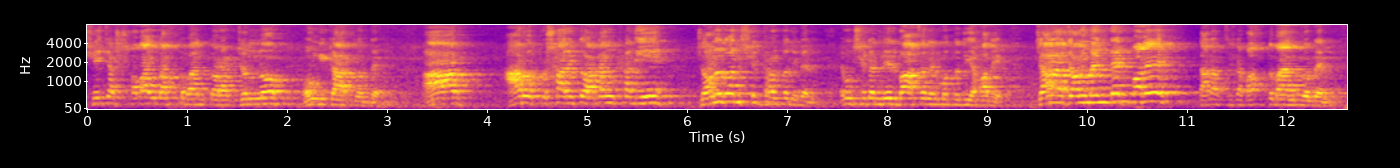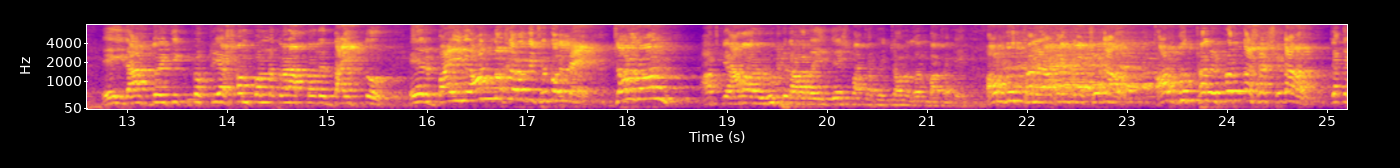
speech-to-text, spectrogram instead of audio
সেটা সবাই বাস্তবায়ন করার জন্য অঙ্গীকার করবেন। আর আরও প্রসারিত আকাঙ্ক্ষা নিয়ে জনগণ সিদ্ধান্ত নেবেন এবং সেটা নির্বাচনের মধ্য দিয়ে হবে। যারা জনম্যান্ডেট পাবে তারা সেটা বাস্তবায়ন করবেন। এই রাজনৈতিক প্রক্রিয়া সম্পন্ন করা আপনাদের দায়িত্ব। এর বাইরে অন্য কারও কিছু করলে জনগণ আজকে আমার রুখে দাঁড়াবে, এই দেশ বাঁচাতে, জনগণ বাঁচাতে। অভ্যুত্থানের আকাঙ্ক্ষা সেটাও, অভ্যুত্থানের প্রত্যাশা সেটাও যাতে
